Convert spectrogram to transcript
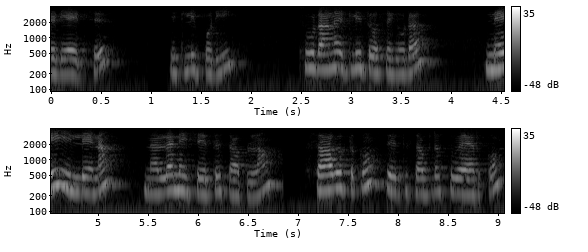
ரெடி ஆயிடுச்சு. இட்லி பொடி சூடான இட்லி தோசை கூட. நெய் இல்லைன்னா நல்லெண்ணெய் சேர்த்து சாப்பிட்லாம். சாதத்துக்கும் சேர்த்து சாப்பிட சுவையாக இருக்கும்.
